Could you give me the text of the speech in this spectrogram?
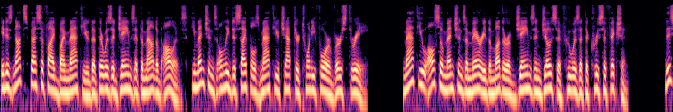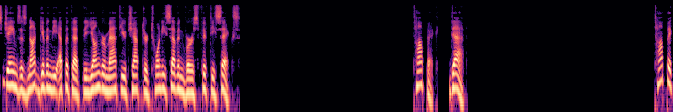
It is not specified by Matthew that there was a James at the Mount of Olives, he mentions only disciples Matthew chapter 24 verse 3. Matthew also mentions a Mary the mother of James and Joseph who was at the crucifixion. This James is not given the epithet the younger Matthew chapter 27 verse 56. Topic: Death Topic:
